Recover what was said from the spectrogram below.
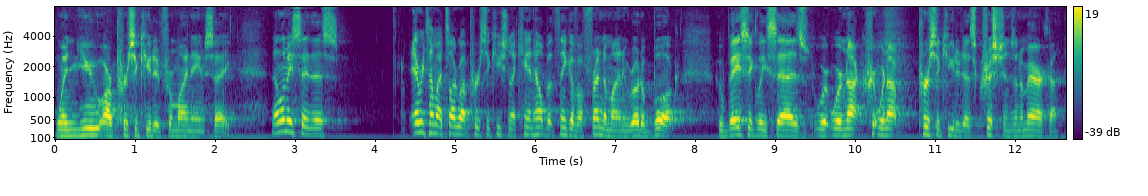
when you are persecuted for my name's sake. Now, let me say this. Every time I talk about persecution, I can't help but think of a friend of mine who wrote a book who basically says we're, we're, not, we're not persecuted as Christians in America.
